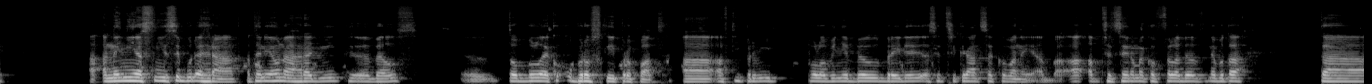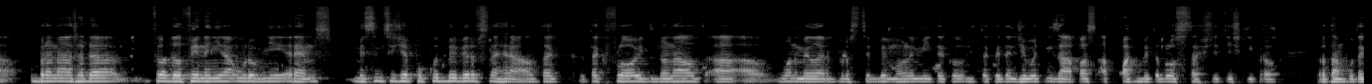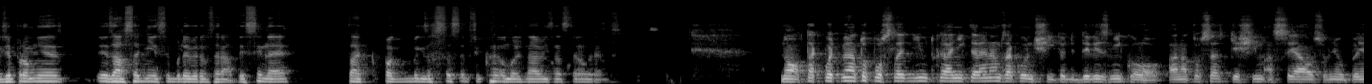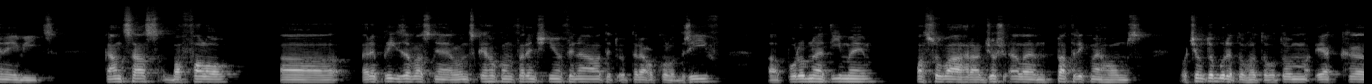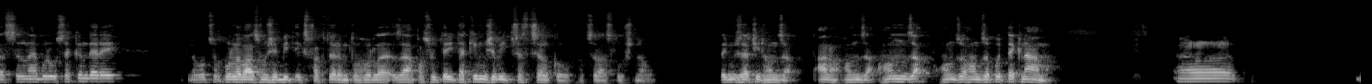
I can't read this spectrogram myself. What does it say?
A, a není jasný, jestli bude hrát. A ten jeho náhradník eh, Wells, eh, to byl jako obrovský propad. A, a v té první polovině byl Brady asi třikrát sakovaný a, a, a přece jenom jako Philadelphia, nebo ta, ta obraná řada Philadelphia není na úrovni Rams. Myslím si, že pokud by Wirfs nehrál, tak, tak Floyd, Donald a, a Von Miller prostě by mohli mít jako takový ten životní zápas a pak by to bylo strašně těžký pro, pro Tampu. Takže pro mě je zásadní, jestli bude Wirfs hrát. Jestli ne, tak pak bych zase se přiklonil možná víc na stranu Rams. No, tak pojďme na to poslední utkání, které nám zakončí, to divizní kolo a na to se těším asi já osobně úplně nejvíc. Kansas, Buffalo, uh, repríza vlastně loňského konferenčního finále, teď teda okolo dřív, uh, podobné týmy, pasová hra, Josh Allen, Patrick Mahomes. O čem to bude tohleto? O tom, jak silné budou secondary, nebo co podle vás může být X-faktorem tohohle zápasu, který taky může být přestřelkou docela slušnou. Teď může začít Honza. Ano, Honza, Honza, Honzo, Honzo, pojďte k nám. Uh,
